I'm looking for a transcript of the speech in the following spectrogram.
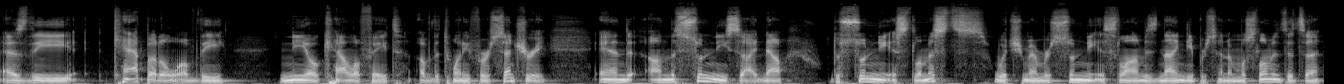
as the capital of the neo caliphate of the 21st century. And on the Sunni side, now, the Sunni Islamists, which remember, Sunni Islam is 90% of Muslims, it's a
